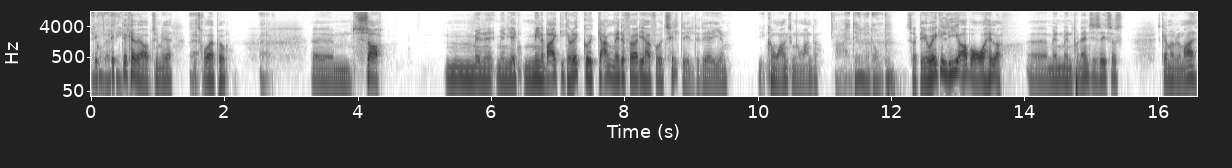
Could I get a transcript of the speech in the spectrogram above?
det, kunne det, det, kan være optimeret, ja. det tror jeg på. Ja. Øhm, så, men, men jeg mener bare ikke, de kan jo ikke gå i gang med det, før de har fået tildelt det der EM i konkurrence med nogle andre. Nej, det ville være dumt. Så det er jo ikke lige op over heller. Øh, men, men på den anden side set, så skal man vel meget,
